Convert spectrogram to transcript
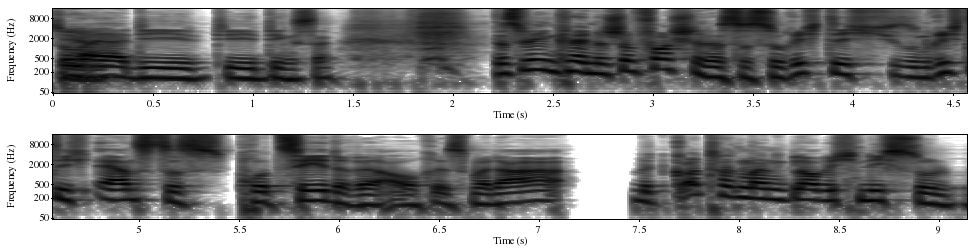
So ja. war ja die, die Dings da. Deswegen kann ich mir schon vorstellen, dass das so richtig, so ein richtig ernstes Prozedere auch ist, weil da mit Gott hat man, glaube ich, nicht so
